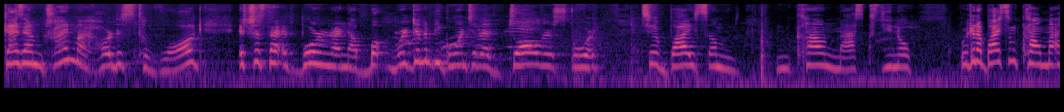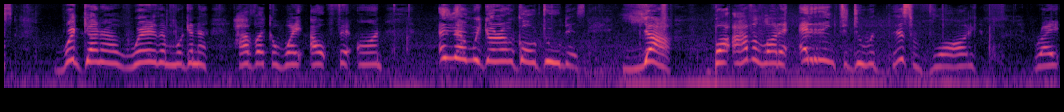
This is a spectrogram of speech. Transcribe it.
Guys, I'm trying my hardest to vlog. It's just that it's boring right now. But we're gonna be going to the dollar store to buy some clown masks. You know, we're gonna buy some clown masks. We're gonna wear them. We're gonna have like a white outfit on. And then we're gonna go do this. Yeah. But I have a lot of editing to do with this vlog, right?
